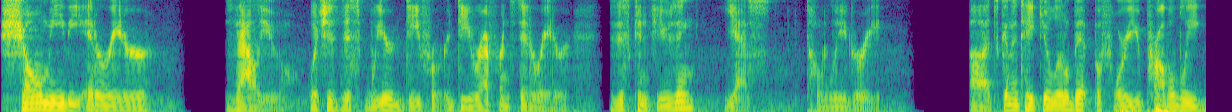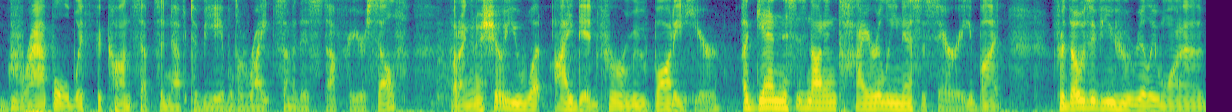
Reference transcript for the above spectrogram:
show me the iterator value, which is this weird dereferenced iterator. Is this confusing? Yes, totally agree. Uh, it's going to take you a little bit before you probably grapple with the concepts enough to be able to write some of this stuff for yourself. But I'm going to show you what I did for remove body here. Again, this is not entirely necessary, but for those of you who really want to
